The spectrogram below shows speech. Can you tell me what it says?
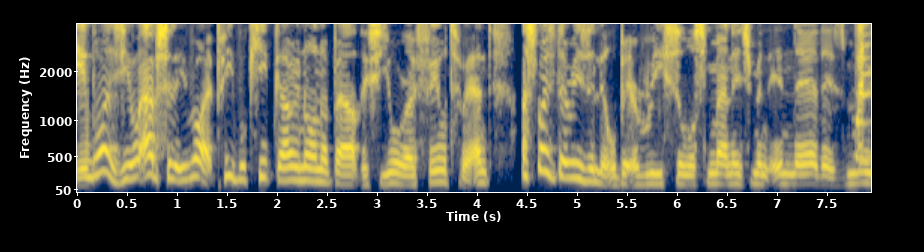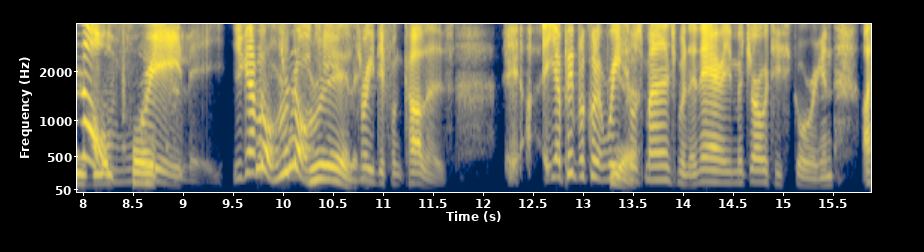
it was. You're absolutely right. People keep going on about this Euro feel to it, and I suppose there is a little bit of resource management in there. There's but not points. really. You can have not, three, not really. three different colours. Yeah, people call it resource yeah. management and area majority scoring, and I,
